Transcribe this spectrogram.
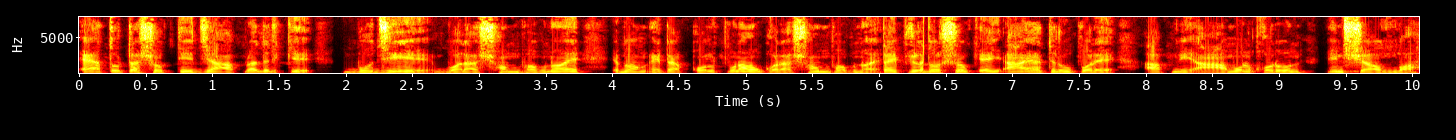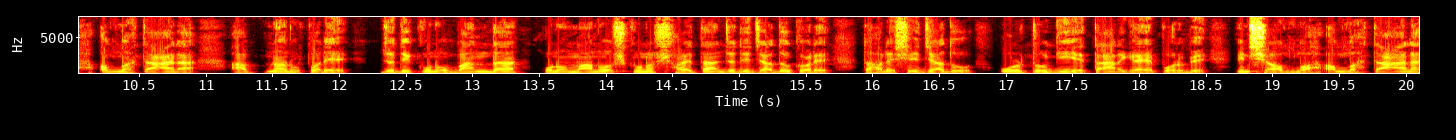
এতটা শক্তি যা আপনাদেরকে বুঝিয়ে বলা সম্ভব নয় এবং এটা কল্পনাও করা সম্ভব নয়। তাই প্রিয় দর্শক, এই আয়াতের উপরে আপনি আমল করুন, ইনশাআল্লাহ। আল্লাহ তাআলা আপনার উপরে যদি কোনো বান্দা, কোনো মানুষ, কোনো শয়তান যদি জাদু করে, তাহলে সেই জাদু উল্টো গিয়ে তার গায়ে পড়বে। ইনশাআল্লাহ আল্লাহ তাআলা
